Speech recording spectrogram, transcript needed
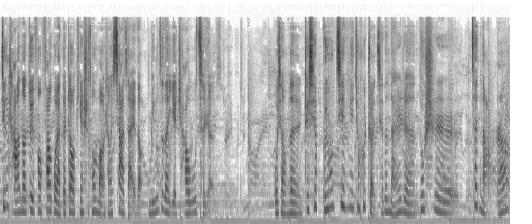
经查呢，对方发过来的照片是从网上下载的，名字呢也查无此人。我想问，这些不用见面就会转钱的男人都是在哪儿啊？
